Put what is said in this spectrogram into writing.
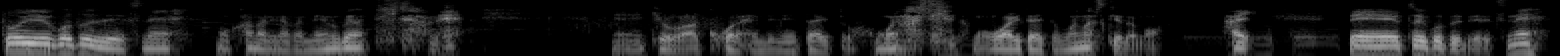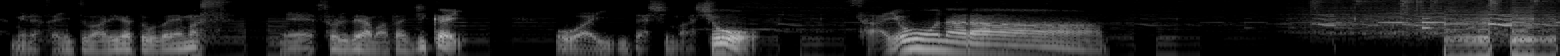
ということでですね、もうかなりなんか眠くなってきたので、えー、今日はここら辺で寝たいと思いますけども、終わりたいと思いますけども、はい。えー、ということでですね、皆さんいつもありがとうございます。えー、それではまた次回お会いいたしましょう。さようなら。Thank you.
